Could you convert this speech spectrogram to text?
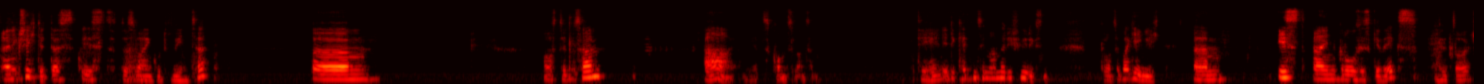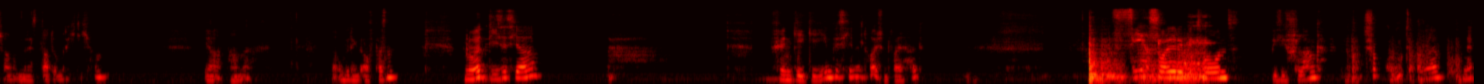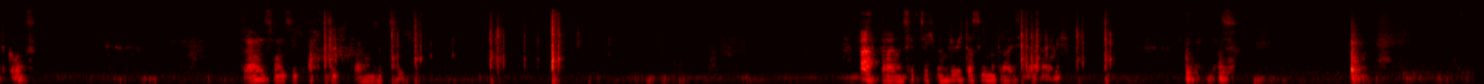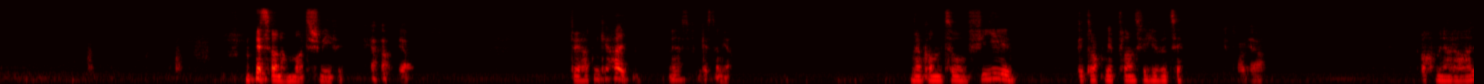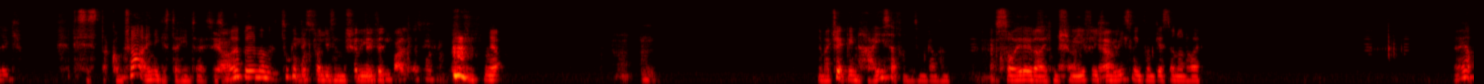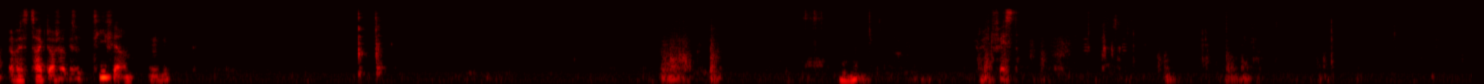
eine Geschichte. Das ist das Weingut Winter ähm, aus Dittelsheim. Ah, jetzt kommt es langsam. Die hellen Etiketten sind manchmal die schwierigsten. Gerade so bei Gegenlicht. Ähm, ist ein großes Gewächs. Also jetzt direkt schauen, ob wir das Datum richtig haben. Ja, haben wir. Da unbedingt aufpassen. Nur dieses Jahr für ein GG ein bisschen enttäuschend, weil halt sehr säurebetont, bisschen schlank, schon gut, aber nicht groß. 23, 80, 73. Ah, 73, warum gebe ich das 37 ein eigentlich? Jetzt. Ist auch noch Motzschwefel. Ja, ja. Der hat ihn gehalten. Ne, ist von gestern ja. Und dann kommt so viel getrocknete pflanzliche Würze. ja. Auch Mineralik. Das ist, da kommt schon einiges dahinter. Es ist Ja. ein bisschen Man zugedeckt von diesem Schwefel. Den Wald erstmal Ja. Schon, ich bin heißer von diesem ganzen säurereichen, Ja, schweflichen ja. Riesling von gestern und heute. Ja, ja, aber es zeigt auch schon ein bisschen Tiefe an. Mhm. Fest.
